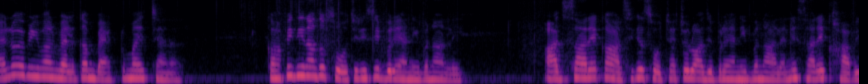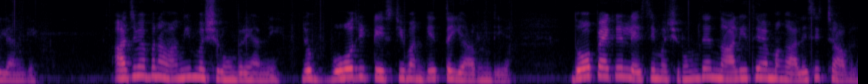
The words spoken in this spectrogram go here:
hello everyone welcome back to my channel ਕਾਫੀ ਦਿਨਾਂ ਤੋਂ ਸੋਚ ਰਹੀ ਸੀ ਬਿਰਿਆਨੀ ਬਣਾਉਣ ਲਈ ਅੱਜ ਸਾਰੇ ਘਰ ਸੀਗੇ ਸੋਚਿਆ ਚਲੋ ਅੱਜ ਬਿਰਿਆਨੀ ਬਣਾ ਲੈਣੇ ਸਾਰੇ ਖਾ ਵੀ ਲੈਣਗੇ ਅੱਜ ਮੈਂ ਬਣਾਵਾਂਗੀ ਮਸ਼ਰੂਮ ਬਿਰਿਆਨੀ ਜੋ ਬਹੁਤ ਹੀ ਟੇਸਟੀ ਬਣ ਕੇ ਤਿਆਰ ਹੁੰਦੀ ਹੈ ਦੋ ਪੈਕੇਟ ਲਏ ਸੀ ਮਸ਼ਰੂਮ ਦੇ ਨਾਲ ਹੀ ਇੱਥੇ ਮੈਂ ਮੰਗਾ ਲਈ ਸੀ ਚਾਵਲ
